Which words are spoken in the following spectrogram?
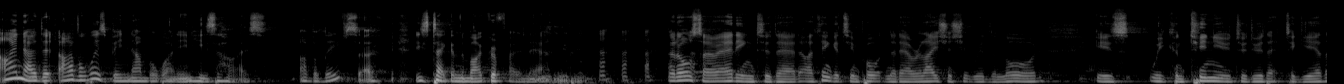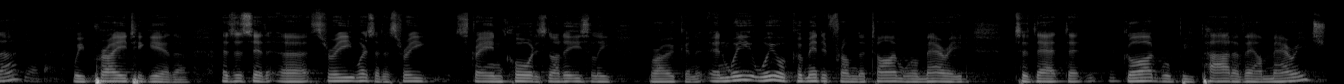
I know that i've always been number one in his eyes. I believe so. He's taken the microphone now But also adding to that, I think it's important that our relationship with the Lord is we continue to do that together. We pray together. As I said, uh, three, what is it, a three strand cord is not easily broken. And we, we were committed from the time we were married to that, that God will be part of our marriage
